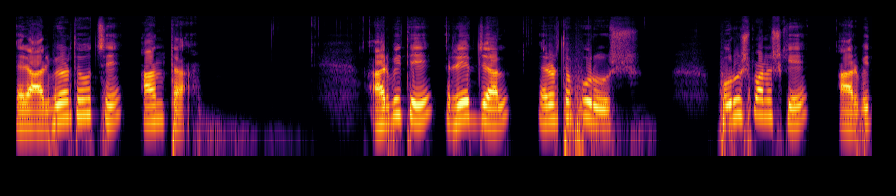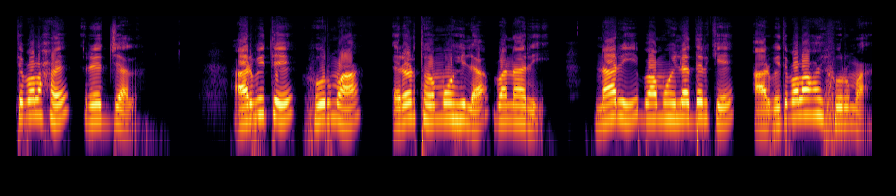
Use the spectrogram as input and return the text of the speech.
এর আরবি অর্থ হচ্ছে আন্তা। আরবিতে রেজ্জাল, এর অর্থ পুরুষ। পুরুষ মানুষকে আরবিতে বলা হয় রেজ্জাল। আরবিতে হুরমা এর অর্থ মহিলা বা নারী। নারী বা মহিলাদেরকে আরবিতে বলা হয় হুরমা।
